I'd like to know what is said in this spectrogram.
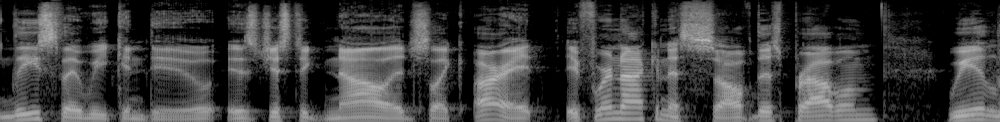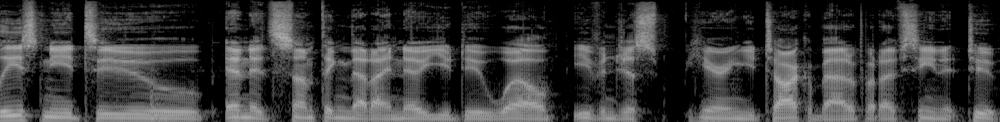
least that we can do is just acknowledge, like, all right, if we're not going to solve this problem, we at least need to, and it's something that I know you do well, even just hearing you talk about it, but I've seen it too.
